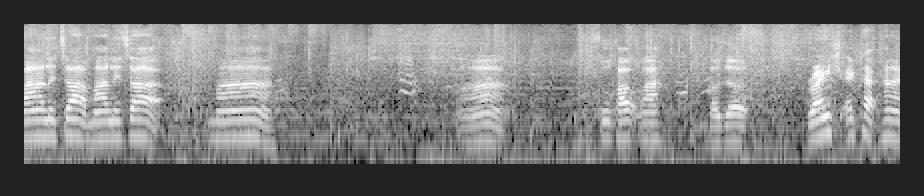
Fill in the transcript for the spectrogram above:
มาเลยจ้ามาเลยจ้ามามาสู้เขามาเราจะ range attack ให้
